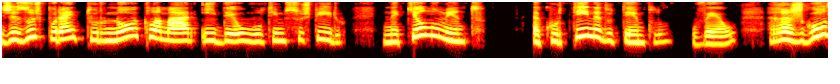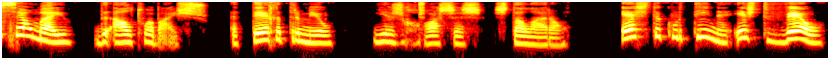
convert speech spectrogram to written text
Jesus, porém, tornou a clamar e deu o último suspiro. Naquele momento, a cortina do templo, o véu, rasgou-se ao meio, de alto a baixo. A terra tremeu e as rochas estalaram. Esta cortina, este véu,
